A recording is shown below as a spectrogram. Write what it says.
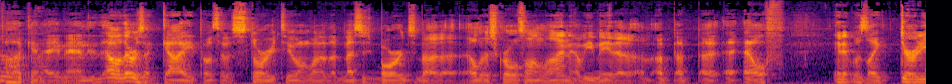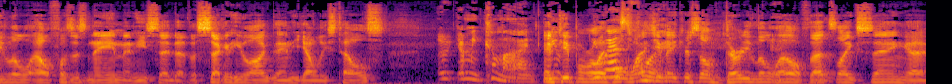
Fucking hey, man! Oh, there was a guy who posted a story too on one of the message boards about uh, Elder Scrolls Online. How he made a, a, a, a, a elf, and it was like Dirty Little Elf was his name, and he said that the second he logged in, he got all these tells. I mean, come on. And You- people were like, "Well, why did you it. make yourself Dirty Little Elf? That's like saying, uh,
